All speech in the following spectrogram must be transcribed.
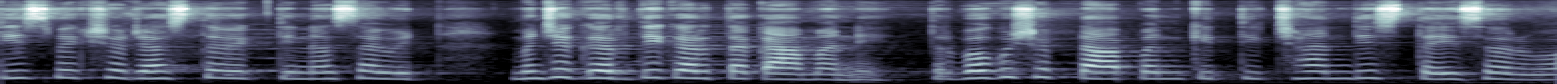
तीसपेक्षा जास्त व्यक्ती नसावीत म्हणजे गर्दी करता कामा नये. तर बघू शकता आपण किती छान दिसतंय सर्व.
